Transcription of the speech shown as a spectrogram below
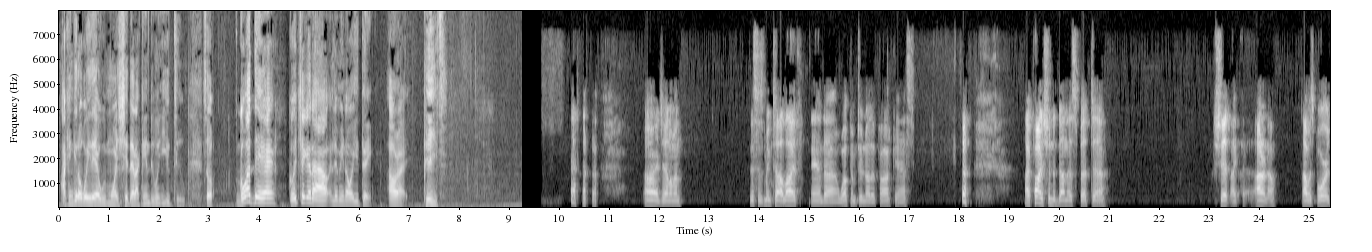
I can get away there with more shit that I can do on YouTube. So go out there, go check it out, and let me know what you think. All right, peace. All right, gentlemen. This is MGTOW Life, and uh, welcome to another podcast. I probably shouldn't have done this, but uh, shit, I, I I don't know. I was bored.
